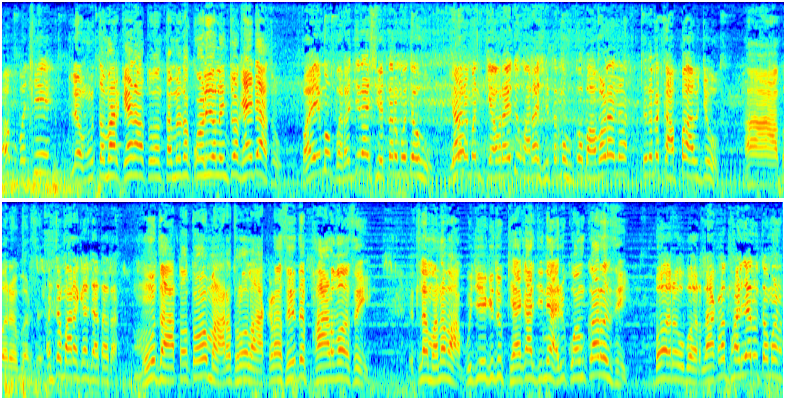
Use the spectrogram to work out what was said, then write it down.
હમ લે હું તમારે ઘેર આવતો તમે તો કોળીઓ લઈને ચો ખેડ્યા છો. ભાઈ હું ભરતજીના ક્ષેત્રમાં જાઉં છું. એને મને કહેવરાય તું મારા ક્ષેત્રમાં હુકો બાવળે ને તો તમે કાપા આવજો. હા બરોબર છે. અને મારા ઘેર જતા હતા. હું જાતો તો મારા થોડો લાકડા છે તે ફાળવા છે. એટલે મને બાપુજીએ કીધું ખેગારજીને હાર્યું કોમ કરે છે. બરોબર. લાકડા ફાળિયાલું તમને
